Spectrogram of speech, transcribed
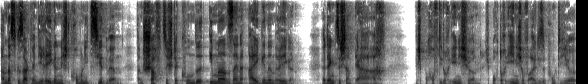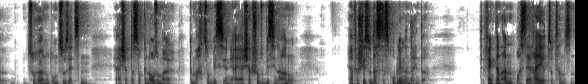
Anders gesagt, wenn die Regeln nicht kommuniziert werden, dann schafft sich der Kunde immer seine eigenen Regeln. Er denkt sich dann, ja, ach, ich brauche auf die doch eh nicht hören. Ich brauche doch eh nicht auf all diese Punkte hier zu hören und umzusetzen ja, ich habe das doch genauso mal gemacht, so ein bisschen. Ja, ja, ich habe schon so ein bisschen Ahnung. Ja, verstehst du, das ist das Problem dann dahinter. Fängt dann an, aus der Reihe zu tanzen.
